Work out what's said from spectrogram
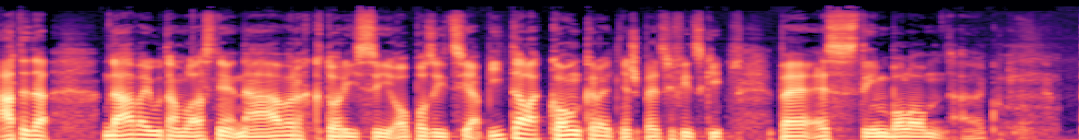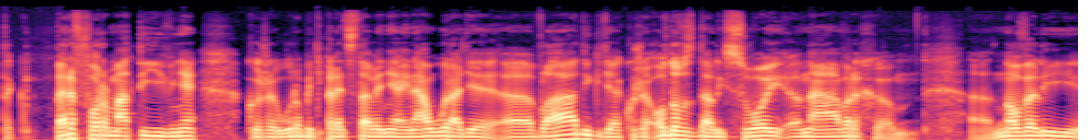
a teda dávajú tam vlastne návrh, ktorý si opozícia pýtala, konkrétne špecificky PS s tým bolo tak performatívne akože urobiť predstavenie aj na úrade e, vlády, kde akože odovzdali svoj návrh e, novely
